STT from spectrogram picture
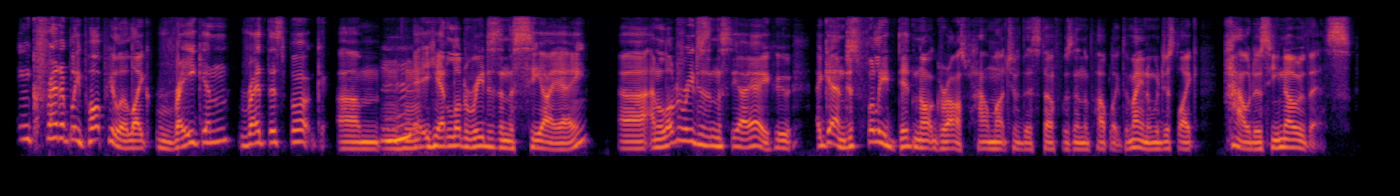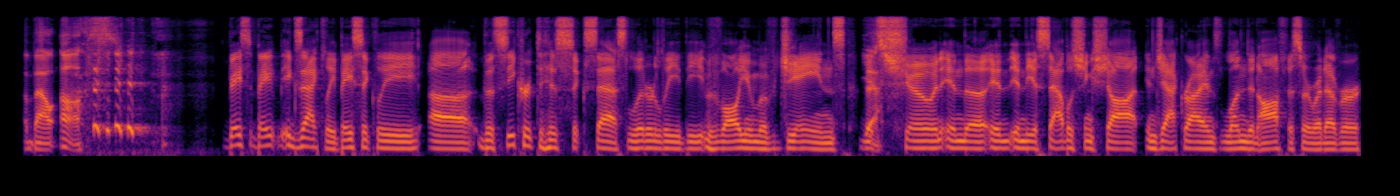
incredibly popular. Like Reagan read this book. Um, Mhm. He had a lot of readers in the CIA. Uh, and a lot of readers in the CIA who, again, just fully did not grasp how much of this stuff was in the public domain and were just like, how does he know this about us? Bas- ba- exactly. Basically, uh, the secret to his success, literally the volume of Jane's that's Yes. shown in the in, in the establishing shot in Jack Ryan's London office or whatever.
